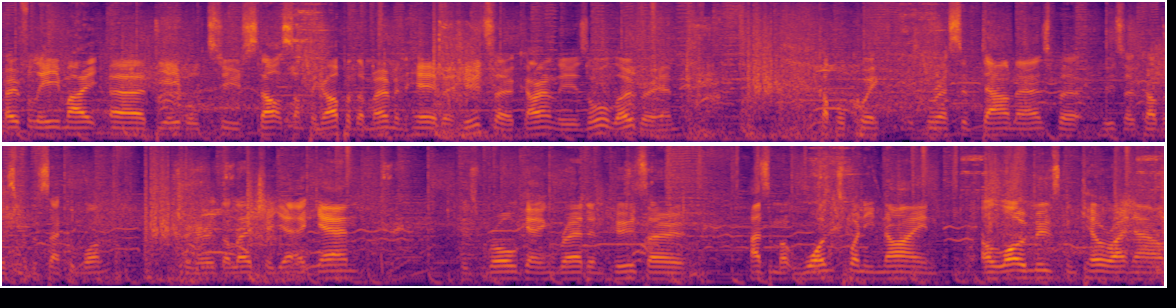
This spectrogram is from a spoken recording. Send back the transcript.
hopefully he might uh, be able to start something up at the moment here, but Huto currently is all over him. A couple quick aggressive down airs, but Huto covers for the second one. At the ledger yet again. His roll getting red, and Huto has him at 129. A lot of moves can kill right now.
